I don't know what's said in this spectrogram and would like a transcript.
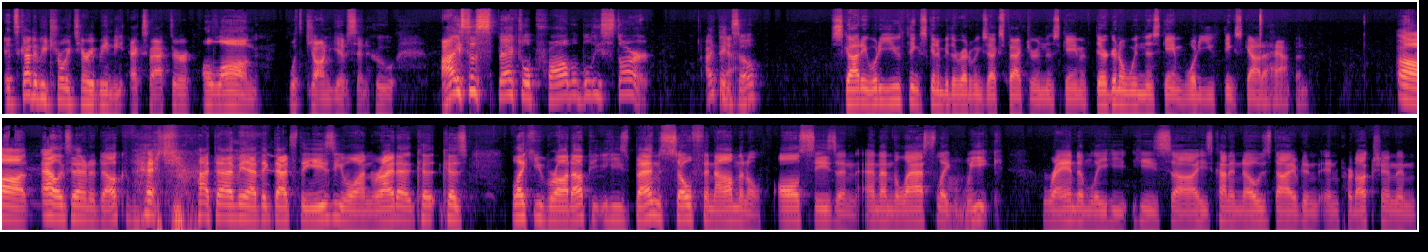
It's got to be Troy Terry being the X factor along with John Gibson, who I suspect will probably start. I think yeah. so. Scotty, what do you think is going to be the Red Wings X factor in this game? If they're going to win this game, what do you think's got to happen? Uh, Alexander Nedeljkovic. I, I, mean, I think that's the easy one, right? Because, uh, like you brought up, he's been so phenomenal all season, and then the last like uh-huh. week, randomly, he he's uh, he's kind of nosedived in, in production, and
